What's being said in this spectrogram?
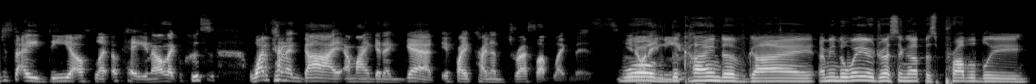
just the idea of like, okay, you know, like who's what kind of guy am I gonna get if I kind of dress up like this? You well, know what I mean? the kind of guy. I mean, the way you're dressing up is probably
